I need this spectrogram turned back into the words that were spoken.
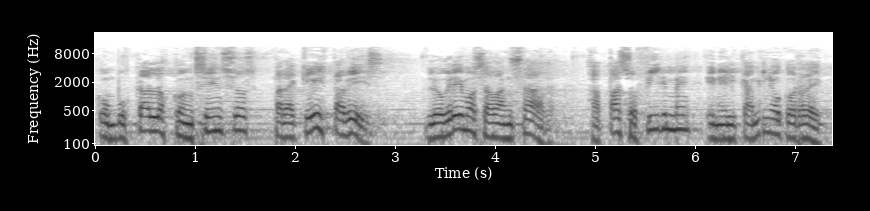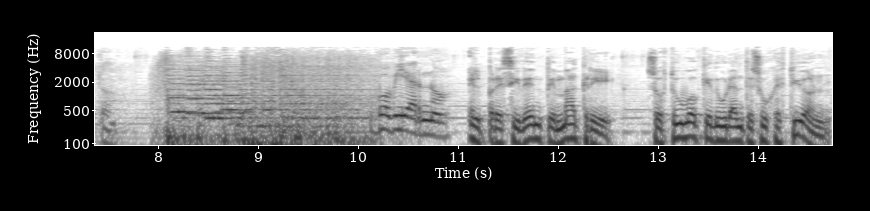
con buscar los consensos para que esta vez logremos avanzar a paso firme en el camino correcto. Gobierno. El presidente Macri sostuvo que durante su gestión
